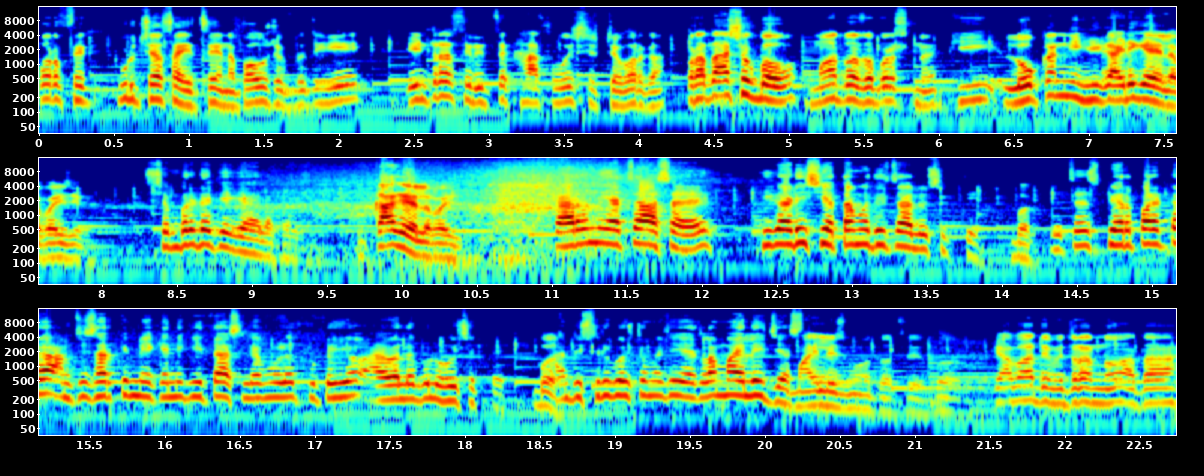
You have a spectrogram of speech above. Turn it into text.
परफेक्ट पुढच्या साईडचं आहे ना पाहू शकतो ते हे इंट्रा सिरीजचं खास वैशिष्ट्य बरं का आता अशोक भाऊ महत्त्वाचा प्रश्न की लोकांनी ही गाडी घ्यायला पाहिजे का? शंभर टक्के घ्यायला पाहिजे का घ्यायला पाहिजे कारण याचा असं आहे ही गाडी शेतामध्ये चालू शकते. बरं. याचं स्पेअर पार्ट आमच्यासारखे मेकॅनिक इथं असल्यामुळे कुठेही अवेलेबल होऊ शकते. बरं. आणि दुसरी गोष्ट म्हणजे याला मायलेज जास्त मायलेज महत्वाचं आहे. बरं. क्या बात आहे मित्रांनो. आता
